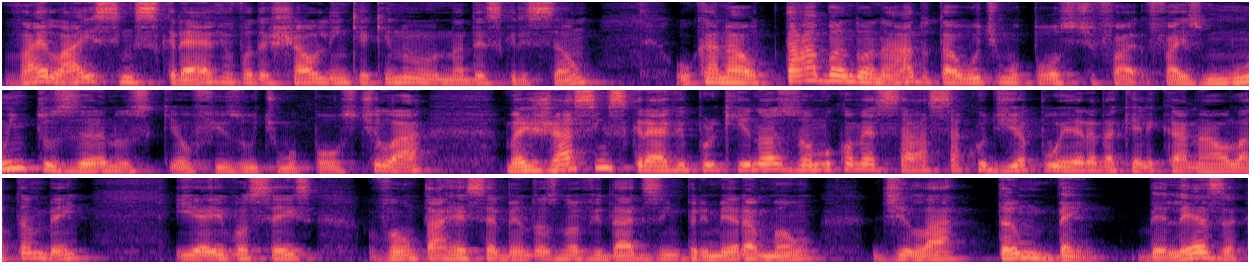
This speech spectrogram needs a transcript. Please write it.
vai lá e se inscreve. Eu vou deixar o link aqui no, na descrição. O canal tá abandonado, tá? O último post fa faz muitos anos que eu fiz o último post lá, mas já se inscreve porque nós vamos começar a sacudir a poeira daquele canal lá também. E aí vocês vão estar tá recebendo as novidades em primeira mão de lá também, beleza?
